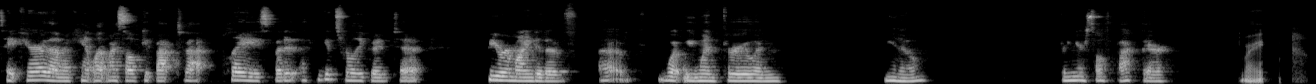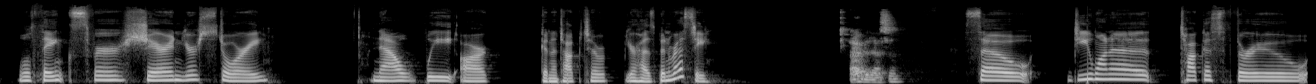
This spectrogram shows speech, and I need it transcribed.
take care of them. I can't let myself get back to that place, but it, I think it's really good to be reminded of, of what we went through and, you know, bring yourself back there. Right. Well, thanks for sharing your story. Now we are going to talk to your husband, Rusty. Hi, Vanessa. So, do you want to talk us through,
